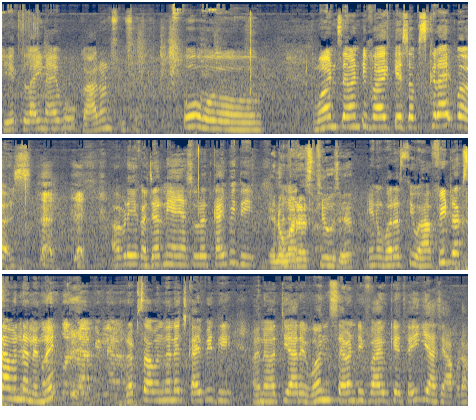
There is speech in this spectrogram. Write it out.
કેક લાઈન આવ્યો. કારણ શું છે? ઓહો one seventy five K subscribers? આપણે એક હજારની અહીંયા સુરત કાપી હતી. એનું વરસ થયું છે. એનું વરસ થયું. હા ફિટ રક્ષાબંધન જ નહીં? રક્ષાબંધન જ કાપી હતી. અને અત્યારે વન સેવન્ટી ફાઈવ કે થઈ ગયા છે આપણા.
